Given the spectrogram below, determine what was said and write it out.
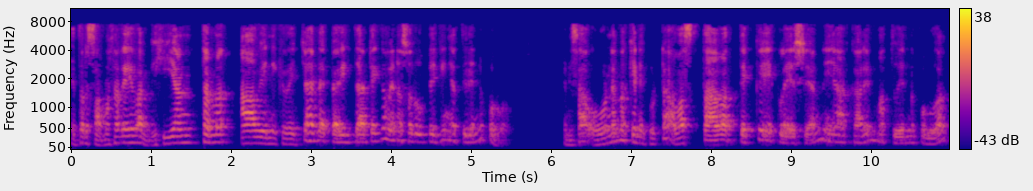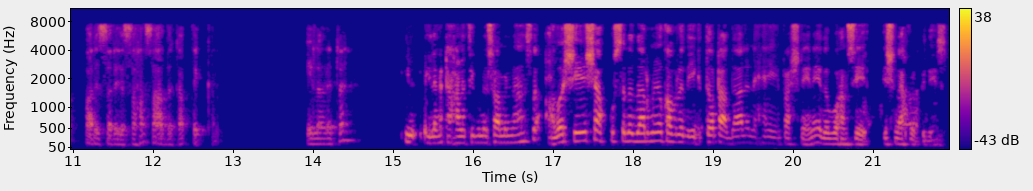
එතකොට සමහර ඒවා ගිහියන්ටම ආවේනික වෙච්ච හැබැයි පැවිද්දාට එක වෙන ස්වරූපයකින් ඇති වෙන්න පුළුවන්. නිසා ඕනෑම කෙනෙකුට අවස්ථාවත් එක්ක ඒ ක්ලේශයන් ඒ ආකාරයෙන් මතුවෙන්න පුළුවන් පරිසරය සහ සාධකත් එක්කම. ඊළඟට ඊළඟට අහලා තිබුණ ස්වාමීන් වහන්සේ අවශේෂ අකුසල ධර්මය කවරද? ඒකට අදාළ නැහැ මේ ප්‍රශ්නේ නේද? ඔබ වහන්සේ දේශනා කරපු විදිහට.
